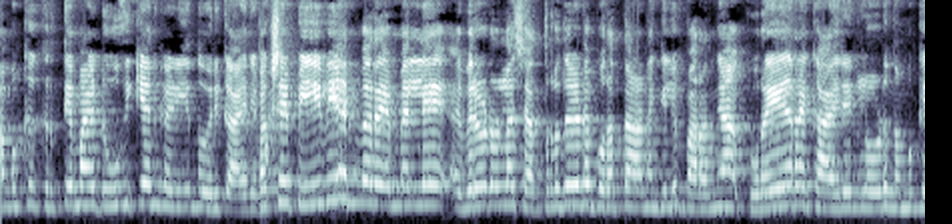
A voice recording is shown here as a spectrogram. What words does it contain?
നമുക്ക് കൃത്യമായിട്ട് ഊഹിക്കാൻ കഴിയുന്ന ഒരു കാര്യം. പക്ഷേ P V Anwar M L A ഇവരോടുള്ള ശത്രുതയുടെ പുറത്താണെങ്കിലും പറഞ്ഞ കുറേയേറെ കാര്യങ്ങളോട് നമുക്ക്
